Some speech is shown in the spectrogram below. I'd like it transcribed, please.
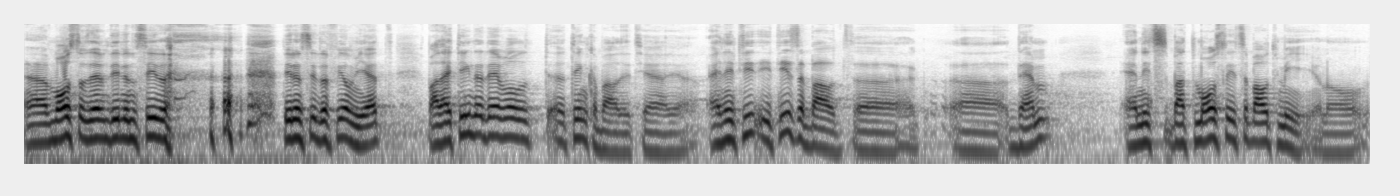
uh, most of them didn't see the didn't see the film yet, but I think that they will uh, think about it. Yeah, yeah, and it it is about uh, them and it's but mostly it's about me you know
